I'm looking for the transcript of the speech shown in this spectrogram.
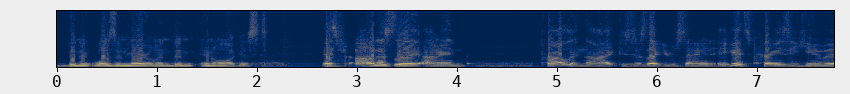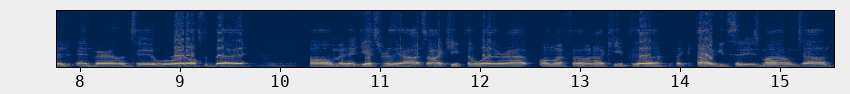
than it was in Maryland in, in August? It's honestly, I mean, probably not because just like you were saying, it gets crazy humid in Maryland too. We're right off the bay um, and it gets really hot. So I keep the weather app on my phone. I keep the like Ellicott City is my hometown,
